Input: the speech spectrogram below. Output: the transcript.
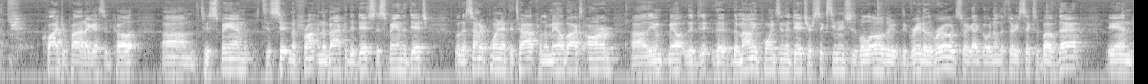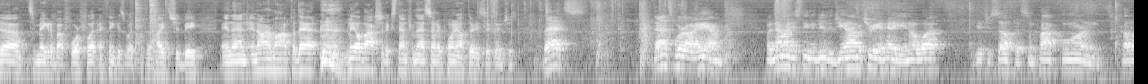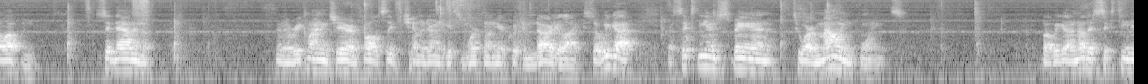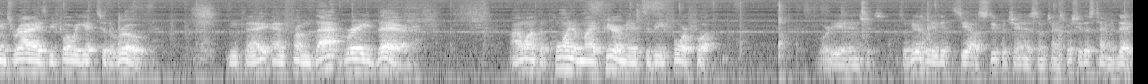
quadrupod, I guess you'd call it um, to span, to sit in the front and the back of the ditch, to span the ditch with a center point at the top for the mailbox arm. Uh, the, mail, the, the, the, mounting points in the ditch are 16 inches below the, the grade of the road, so I got to go another 36 above that. And uh, to make it about four foot, I think is what the height should be. And then an arm off of that, mailbox should extend from that center point out 36 inches. That's, that's where I am. But now I just need to do the geometry and hey, you know what? Get yourself some popcorn and cuddle up and sit down in the in a reclining chair and fall asleep Chandler Durn and get some work done here quick and dirty like. So we got a 60 inch span to our mounting points but we got another 16 inch rise before we get to the road. Okay, and from that grade there, I want the point of my pyramid to be four foot, 48 inches. So here's where you get to see how stupid Chan is sometimes, especially this time of day.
